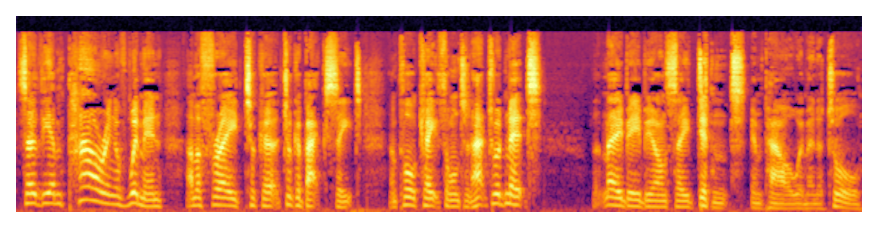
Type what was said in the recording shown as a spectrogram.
So the empowering of women, I'm afraid, took a, took a back seat, and poor Kate Thornton had to admit that maybe Beyonce didn't empower women at all.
